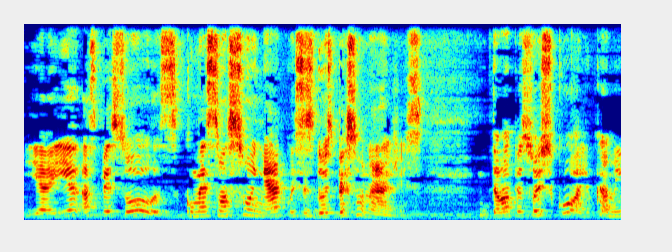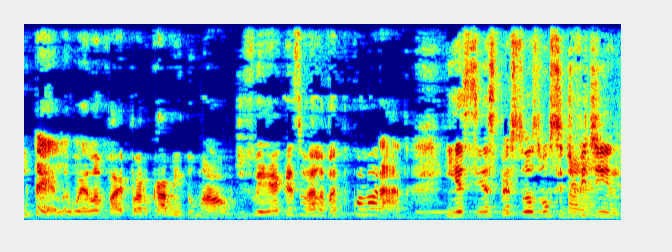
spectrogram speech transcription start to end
E aí as pessoas começam a sonhar com esses dois personagens. Então a pessoa escolhe o caminho dela, ou ela vai para o caminho do mal, de Vegas, ou ela vai para o Colorado. E assim as pessoas vão se é. dividindo. É.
